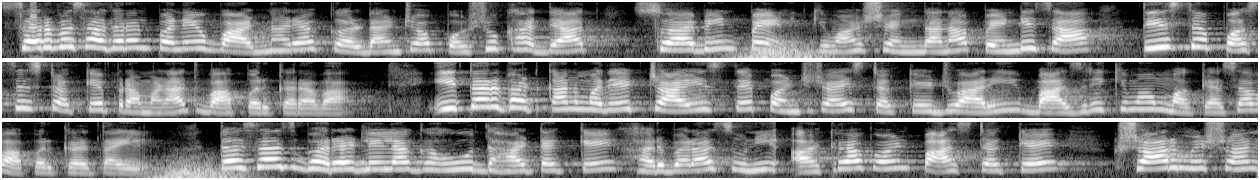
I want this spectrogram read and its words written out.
सर्वसाधारणपणे वाढणाऱ्या करडांच्या पशुखाद्यात सोयाबीन पेंड किंवा शेंगदाणा पेंडीचा तीस ते पस्तीस टक्के प्रमाणात वापर करावा. इतर घटकांमध्ये चाळीस ते पंचेचाळीस टक्के ज्वारी बाजरी किंवा मक्याचा वापर करता येईल. तसंच भरडलेला गहू दहा टक्के हरभरा चुनी अठरा पॉईंट पाच टक्के क्षार मिश्रण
